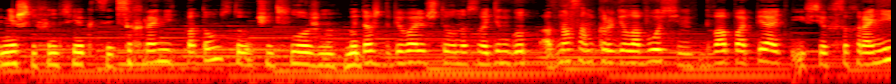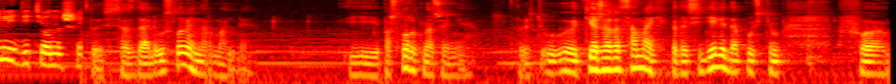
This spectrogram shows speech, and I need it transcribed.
внешних инфекций. Сохранить потомство очень сложно. Мы даже добивались, что у нас в один год одна самка родила 8, два по 5, и всех сохранили детенышей. То есть создали условия нормальные, и пошло размножение. То есть те же росомахи, когда сидели, допустим, в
